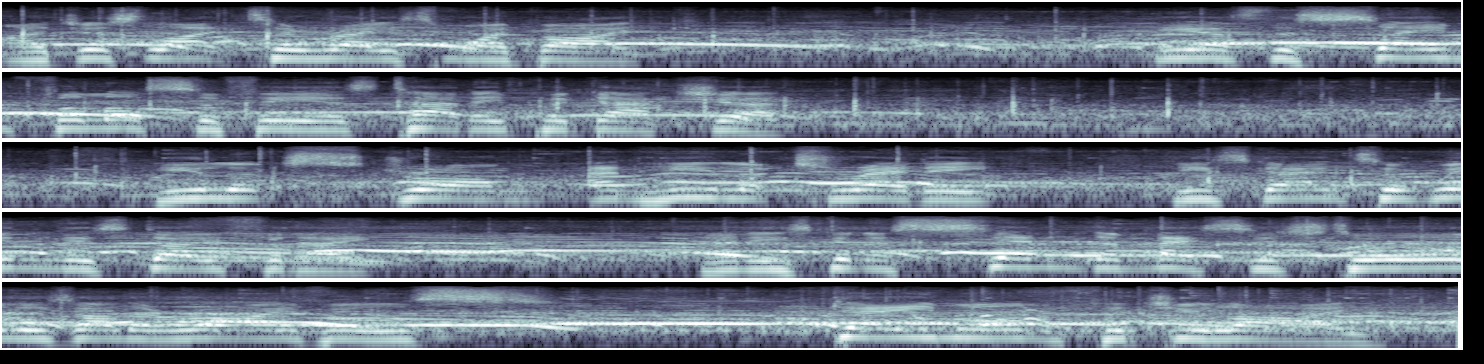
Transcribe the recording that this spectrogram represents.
I just like to race my bike. He has the same philosophy as Tadej Pogacar. He looks strong and he looks ready. He's going to win this Dauphiné and he's going to send a message to all his other rivals. Game on for July.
